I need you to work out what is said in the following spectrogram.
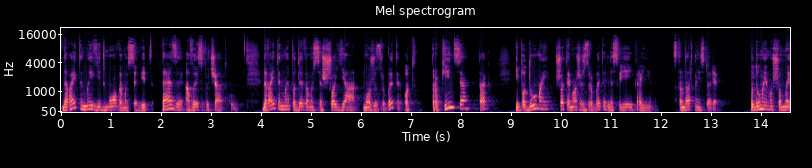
Давайте ми відмовимося від тези, а ви спочатку. Давайте ми подивимося, що я можу зробити. От прокинься, так, і подумай, що ти можеш зробити для своєї країни. Стандартна історія. Подумаємо, що ми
